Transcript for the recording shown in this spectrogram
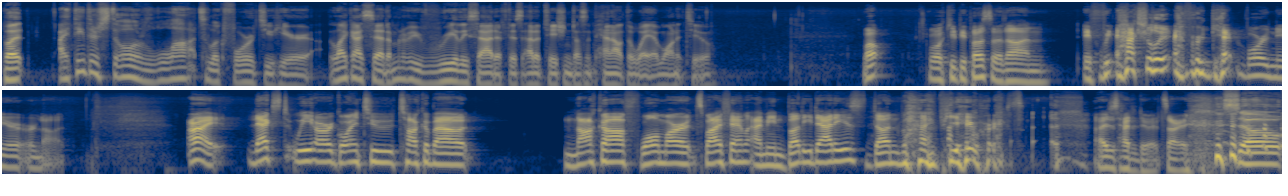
but I think there's still a lot to look forward to here. Like I said, I'm going to be really sad if this adaptation doesn't pan out the way I want it to. Well, we'll keep you posted on if we actually ever get more NieR or not. All right. Next, we are going to talk about knockoff Walmart Spy Family. I mean, Buddy Daddies done by PA Works. I just had to do it. Sorry. so,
